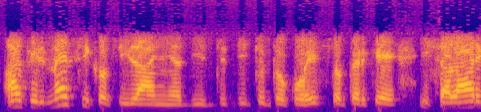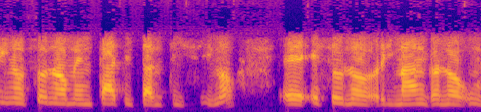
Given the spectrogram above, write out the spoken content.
anche il Messico si lagna di, di, di tutto questo perché i salari non sono aumentati tantissimo eh, e sono, rimangono un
